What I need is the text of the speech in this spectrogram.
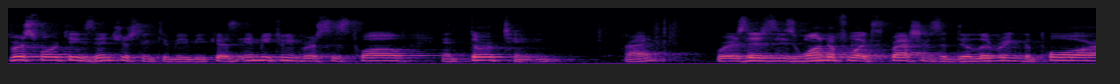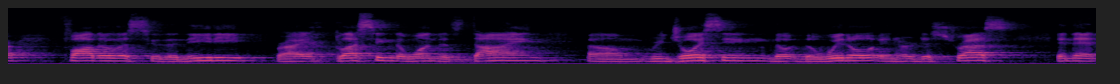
Verse 14 is interesting to me because in between verses 12 and 13, right, whereas there's these wonderful expressions of delivering the poor fatherless to the needy, right? Blessing the one that's dying, um, rejoicing the, the widow in her distress, and then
